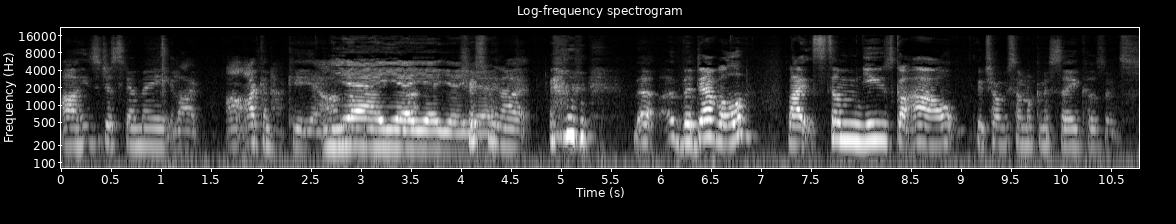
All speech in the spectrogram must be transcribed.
ah, he's just a mate. Like, I, I can hack it. Yeah, I'm yeah, yeah, that." yeah, yeah, Trust yeah. me, like the the devil. Like some news got out, which obviously I'm not gonna say because it's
